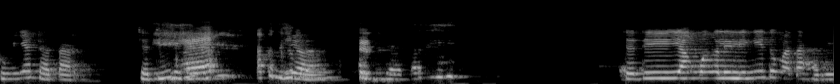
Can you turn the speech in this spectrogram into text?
buminya datar. Jadi Eh, Aku Iya. datar. Jadi yang mengelilingi itu matahari.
